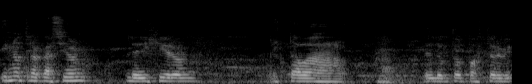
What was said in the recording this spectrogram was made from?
En otra ocasión le dijeron, estaba el doctor Pastor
